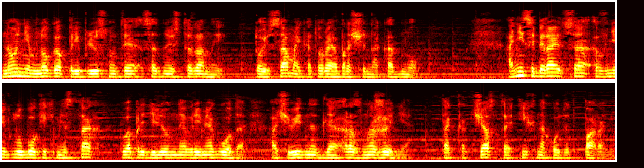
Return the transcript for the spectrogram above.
но немного приплюснутые с одной стороны, той самой, которая обращена ко дну. Они собираются в неглубоких местах в определенное время года, очевидно для размножения, так как часто их находят парами.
